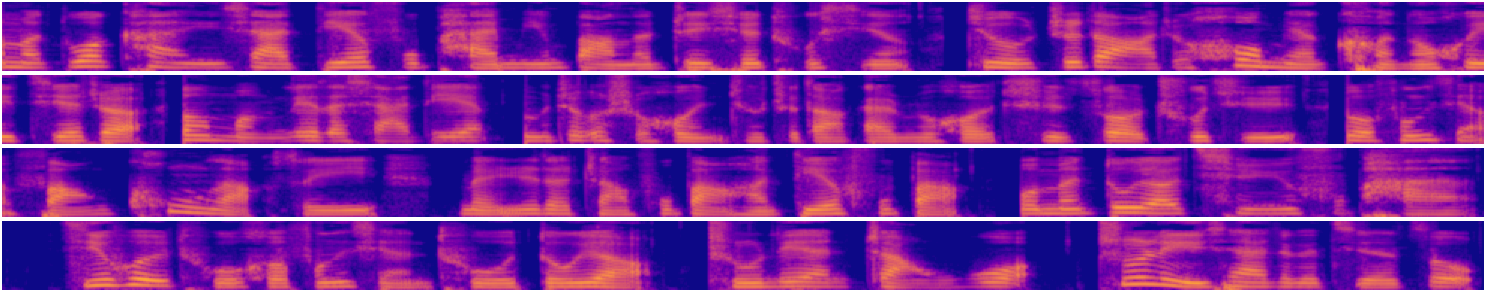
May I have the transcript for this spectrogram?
那么多看一下跌幅排名榜的这些图形，就知道啊，这后面可能会接着更猛烈的下跌。那么这个时候你就知道该如何去做出局、做风险防控了。所以每日的涨幅榜哈、跌幅榜，我们都要勤于复盘，机会图和风险图都要熟练掌握。梳理一下这个节奏，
